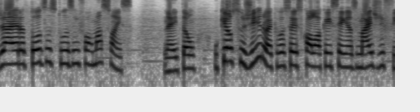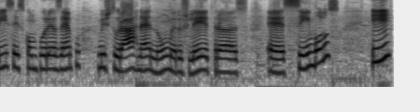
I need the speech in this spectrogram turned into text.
já era todas as tuas informações. Né? Então, o que eu sugiro é que vocês coloquem senhas mais difíceis, como por exemplo, misturar né, números, letras, é, símbolos, e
